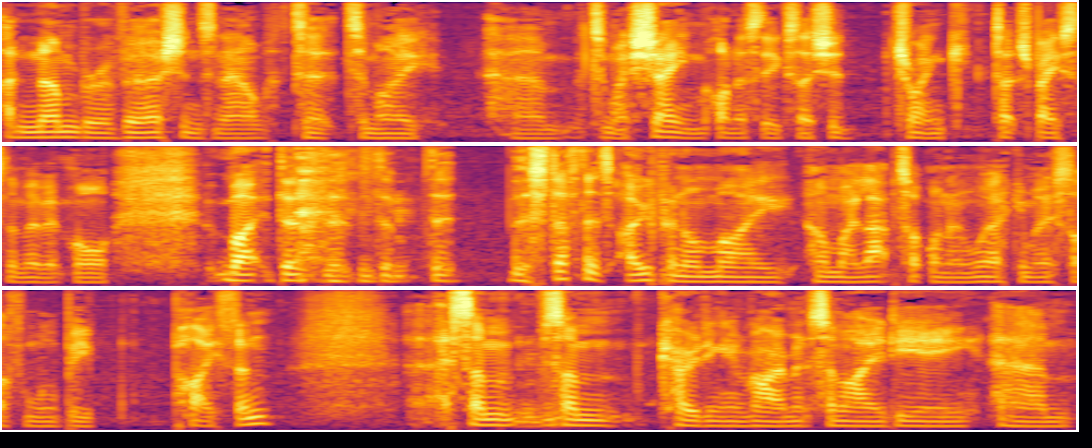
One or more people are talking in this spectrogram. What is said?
a number of versions now. To, to my um, to my shame, honestly, because I should try and touch base with them a bit more. My the the, the, the the stuff that's open on my on my laptop when I'm working most often will be Python, uh, some some coding environment, some IDE, um,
